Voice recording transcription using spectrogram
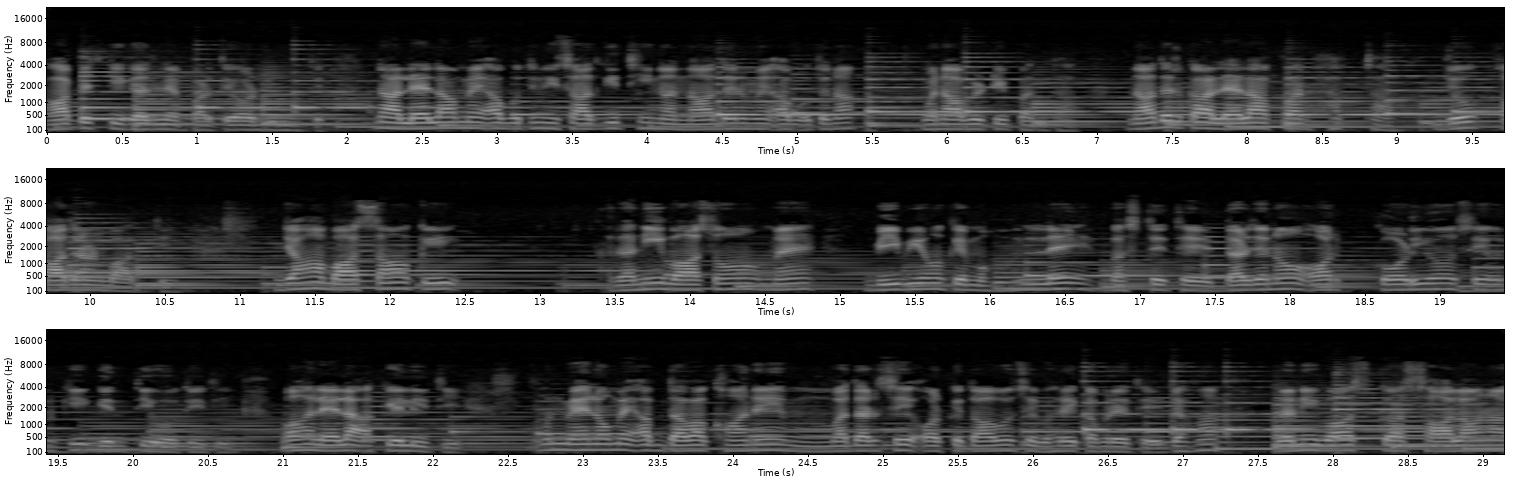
हाफिज की गजलें पढ़ते और झूमते ना लैला में अब उतनी सादगी थी, ना नादिर में अब उतना बनावटीपन था। नादिर का लैला पर हक था, जो साधारण बात थी। जहाँ बादशाहों की रनीवासों में बीबियों के मोहल्ले बसते थे, दर्जनों और कोड़ियों से उनकी गिनती होती थी। वहाँ लैला अकेली थी। उन महलों में अब दवा खाने मदरसे और किताबों से भरे कमरे थे, जहाँ रनीवास का सालाना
